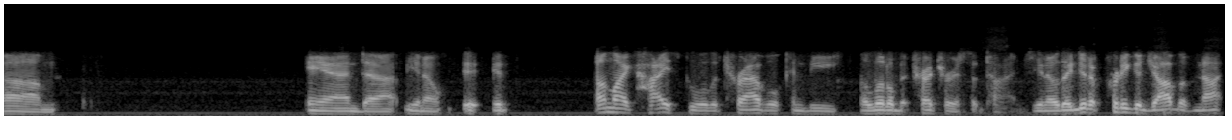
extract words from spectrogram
Um, and uh, you know, it, it unlike high school, the travel can be a little bit treacherous at times. You know, they did a pretty good job of not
